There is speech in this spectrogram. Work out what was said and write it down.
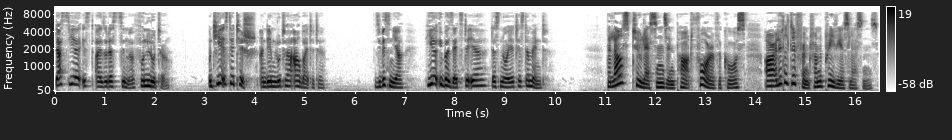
Das hier ist also das Zimmer von Luther. Und hier ist der Tisch, an dem Luther arbeitete. Sie wissen ja, hier übersetzte er das Neue Testament. The last two lessons in part four of the course are a little different from the previous lessons.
